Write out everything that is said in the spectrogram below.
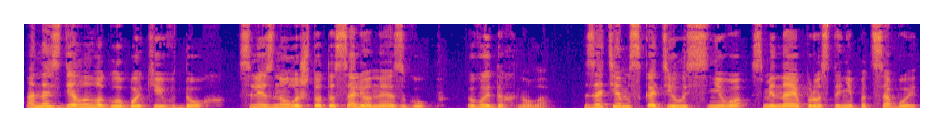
Она сделала глубокий вдох, слезнула что-то соленое с губ, выдохнула. Затем скатилась с него, сминая простыни под собой.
